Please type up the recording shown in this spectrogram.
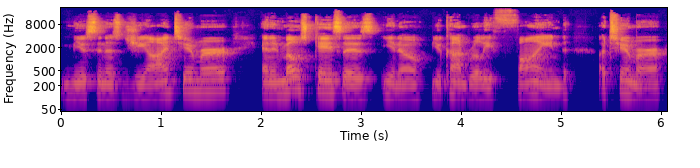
mucinous GI tumor? And in most cases, you know, you can't really find a tumor,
